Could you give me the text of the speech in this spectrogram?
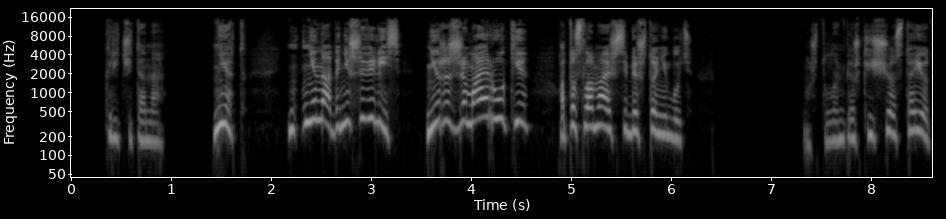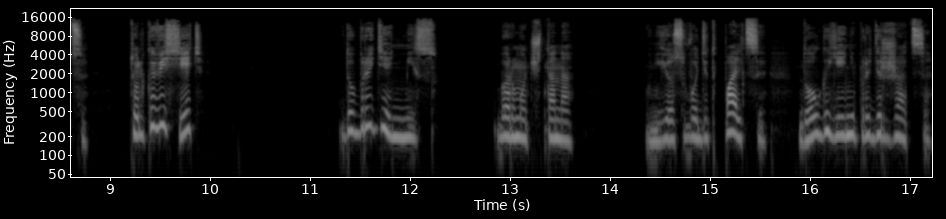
— кричит она. «Нет, не надо, не шевелись, не разжимай руки, а то сломаешь себе что-нибудь». А что лампешки еще остается? Только висеть. «Добрый день, мисс», — бормочет она. У нее сводит пальцы, долго ей не продержаться.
